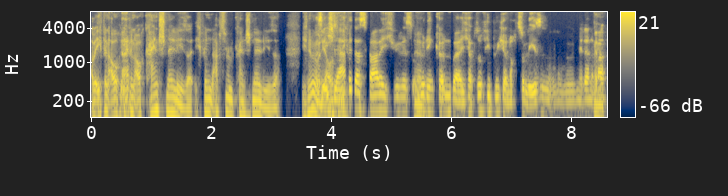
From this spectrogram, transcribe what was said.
Aber ich bin auch, Nein. ich bin auch kein Schnellleser. Ich bin absolut kein Schnellleser. Ich nehme also die ich lerne das gerade, ich will es ja. unbedingt können, weil ich habe so viele Bücher noch zu lesen und mir dann immer, ja.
